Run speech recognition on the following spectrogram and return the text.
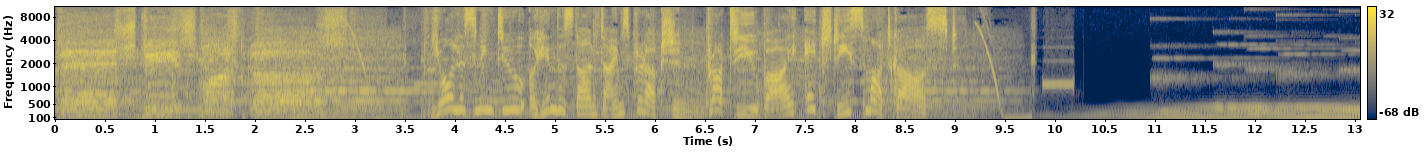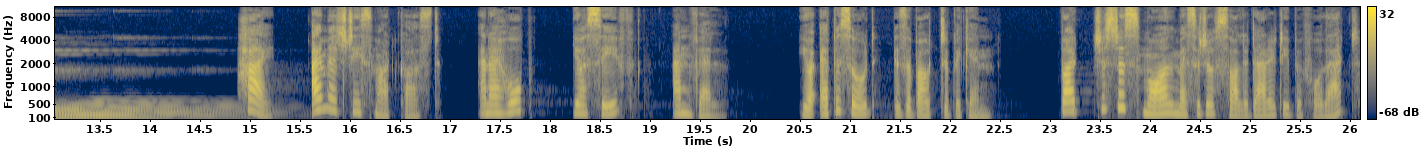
HT Smartcast. You're listening to a Hindustan Times production brought to you by HT Smartcast. Hi, I'm HT Smartcast, and I hope you're safe and well. Your episode is about to begin. But just a small message of solidarity before that.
